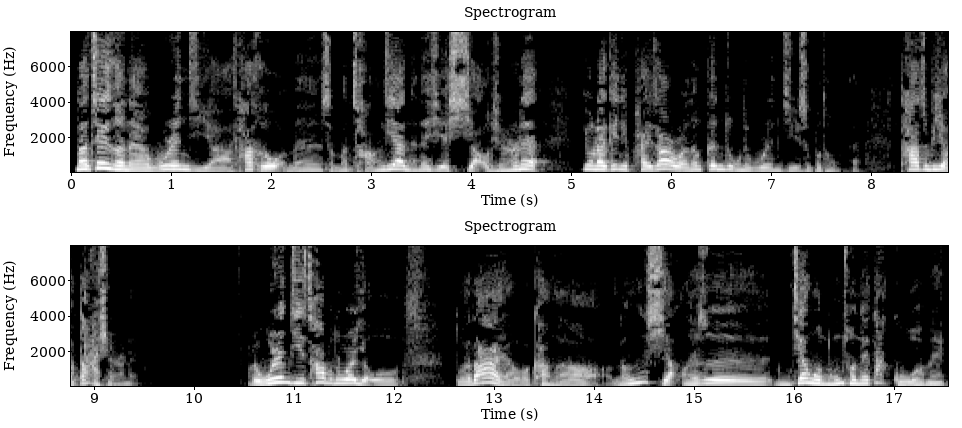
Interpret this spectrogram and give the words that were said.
那这个呢，无人机啊，它和我们什么常见的那些小型的。用来给你拍照啊，能跟踪的无人机是不同的。它是比较大型的。无人机差不多有多大呀？我看看啊，能想的是，你见过农村的大锅没？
